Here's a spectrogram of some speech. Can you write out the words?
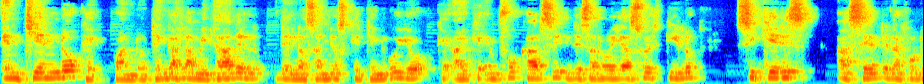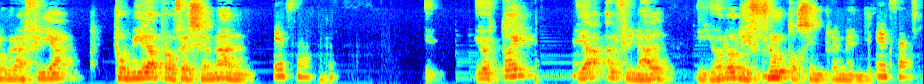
Entiendo que cuando tengas la mitad del- de los años que tengo yo, que hay que enfocarse y desarrollar su estilo si quieres hacer de la fotografía tu vida profesional. Exacto. Yo estoy ya al final y yo lo disfruto simplemente. Exacto.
